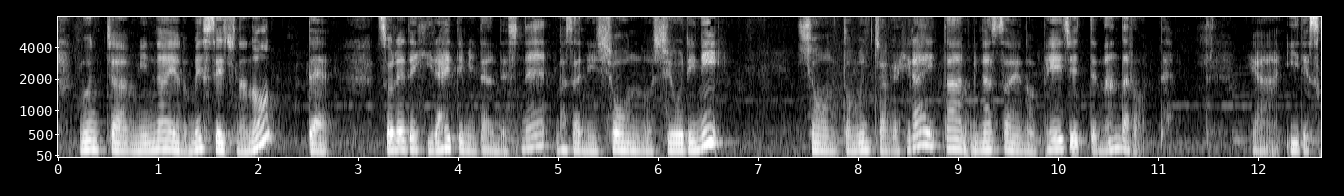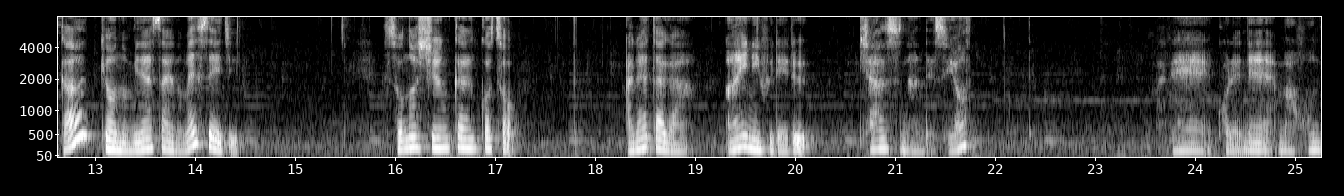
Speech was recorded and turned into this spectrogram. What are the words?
「ムンちゃんみんなへのメッセージなの?」ってそれで開いてみたんですね。まさにショーンのしおりにショーンとムンちゃんが開いた皆さんへのページって何だろう？っていやいいですか今日の皆さんへのメッセージその瞬間こそあなたが愛に触れるチャンスなんですよねこれねまあ本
